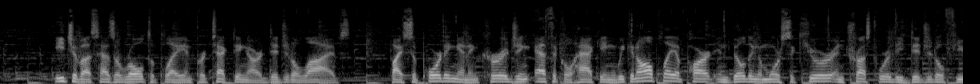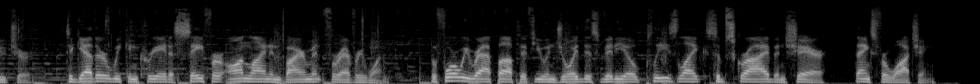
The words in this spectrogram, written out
Each of us has a role to play in protecting our digital lives. By supporting and encouraging ethical hacking, we can all play a part in building a more secure and trustworthy digital future. Together, we can create a safer online environment for everyone. Before we wrap up, if you enjoyed this video, please like, subscribe, and share. Thanks for watching.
